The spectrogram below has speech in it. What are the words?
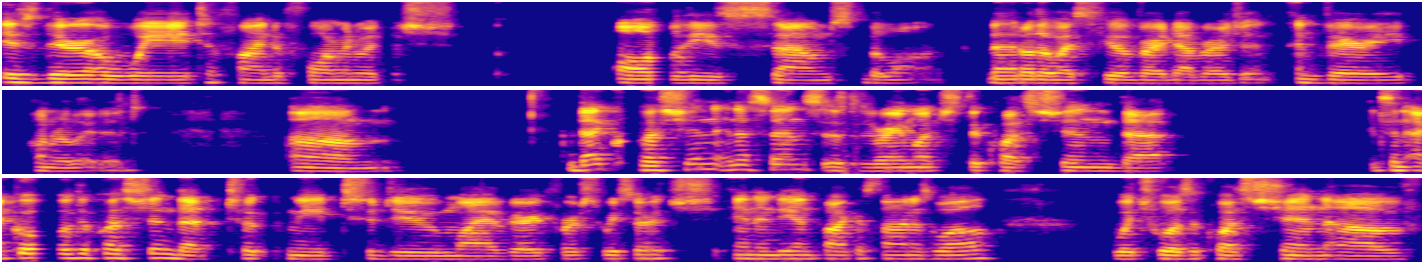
is there a way to find a form in which all these sounds belong that otherwise feel very divergent and very unrelated? Um, that question, in a sense, is very much the question that it's an echo of the question that took me to do my very first research in India and Pakistan as well, which was a question of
